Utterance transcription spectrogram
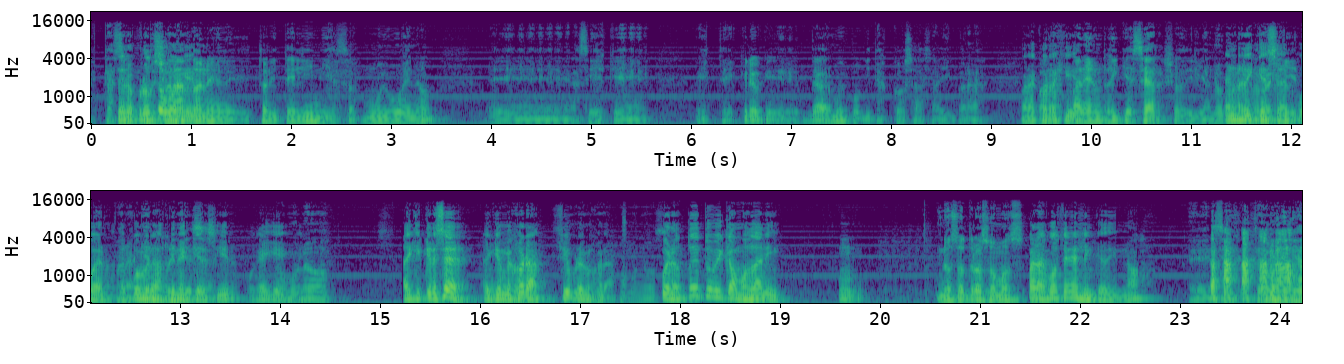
estás incursionando porque- en el storytelling y eso es muy bueno, eh, así es que este, creo que debe haber muy poquitas cosas ahí para, Para corregir. para enriquecer, yo diría, ¿no? Para enriquecer. corregir, bueno, después me las tenés que decir, porque hay que, Cómo no, hay que crecer, hay que mejorar, siempre mejorar. bueno, sí. ¿dónde te ubicamos, Dani? Mm. Nosotros somos... Para, eh, vos tenés LinkedIn, ¿no? eh, sí, tenemos LinkedIn.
